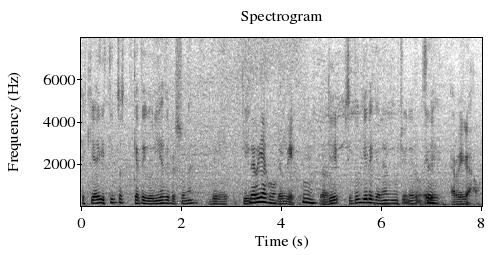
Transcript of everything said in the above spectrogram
es que hay distintas categorías de personas de, de riesgo. De riesgo. Mm. Porque si tú quieres ganar mucho dinero, eres arriesgado.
